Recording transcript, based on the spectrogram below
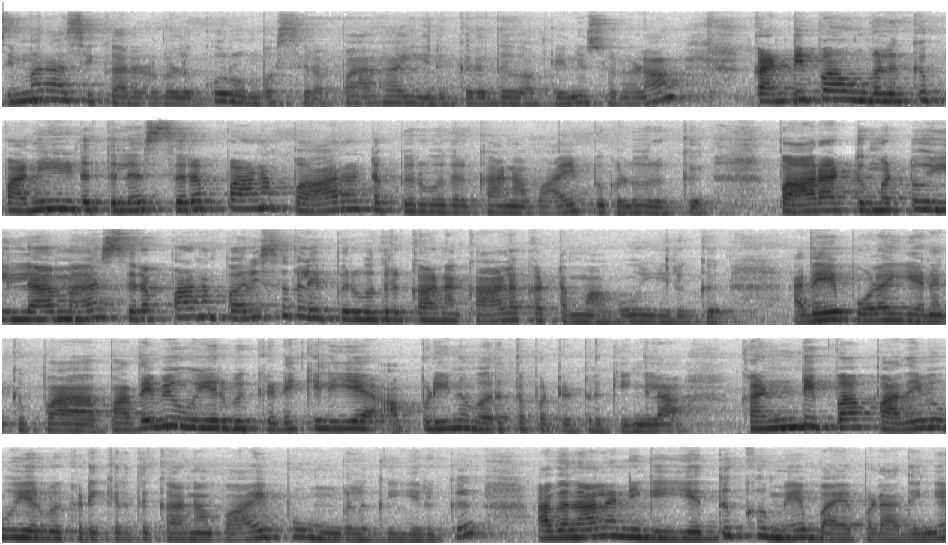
சிம்மராசிக்காரர்களுக்கும் ரொம்ப சிறப்பாக இருக்கிறது அப்படின்னு சொல்லலாம். கண்டிப்பாக உங்களுக்கு பணியிடத்தில் சிறப்பான பாராட்டை பெறுவதற்கான வாய்ப்புகளும் இருக்குது பாராட்டு மட்டும் இல்லாமல் சிறப்பான பரிசுகளை பெறுவதற்கான காலகட்டமாகவும் இருக்குது அதே போல் எனக்கு ப பதவி உயர்வு கிடைக்கலையே அப்படின்னு வருத்தப்பட்டுட்டு இருக்கீங்களா கண்டிப்பாக பதவி உயர்வு கிடைக்கிறதுக்கான வாய்ப்பு உங்களுக்கு இருக்குது அதனால் நீங்கள் எதுக்குமே பயப்படாதீங்க.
